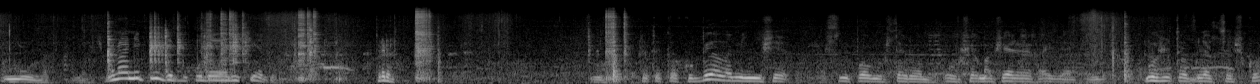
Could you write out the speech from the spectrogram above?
Хамула. Вона не піде, куди я не піду. То така кубила мені ще сліпому старому. О, ще машина хазяйка. Може то, блядь, Сашко?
